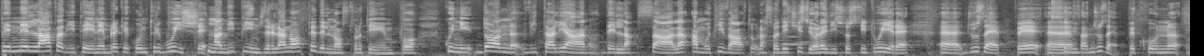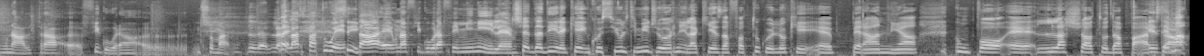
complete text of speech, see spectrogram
pennellata di tenebre che contribuisce a Mm. dipingere la notte del nostro tempo. Quindi Don Vitaliano della Sala ha motivato la sua decisione di sostituire eh, Giuseppe, eh, Sì. San Giuseppe, con un'altra eh, figura. eh, insomma, l- l- Beh, la statuetta è una figura femminile. C'è da dire che in questi ultimi giorni la Chiesa ha fatto quello che per anni ha un po' lasciato da parte. Ma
